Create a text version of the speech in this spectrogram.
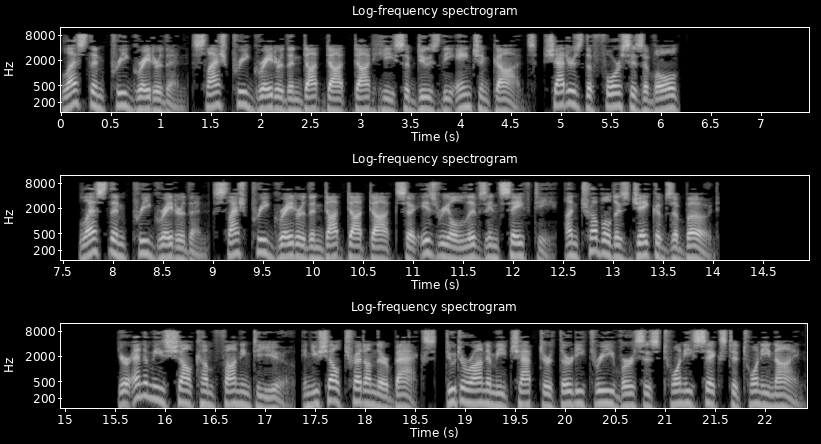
Less than pre greater than slash pre greater than dot dot dot he subdues the ancient gods, shatters the forces of old less than pre greater than slash pre greater than dot dot dot so Israel lives in safety, untroubled as Jacob's abode. Your enemies shall come fawning to you, and you shall tread on their backs. Deuteronomy chapter 33 verses 26 to 29.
